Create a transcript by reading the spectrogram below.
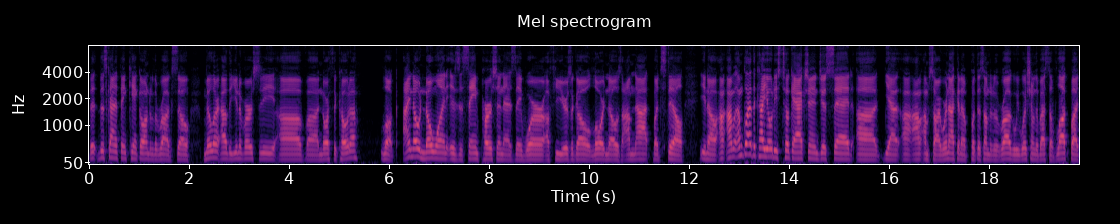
th- this kind of thing can't go under the rug. So Miller out of the University of uh, North Dakota. Look, I know no one is the same person as they were a few years ago. Lord knows I'm not, but still, you know, I, am I'm glad the Coyotes took action. Just said, uh, yeah, I, I'm sorry, we're not gonna put this under the rug. We wish him the best of luck, but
